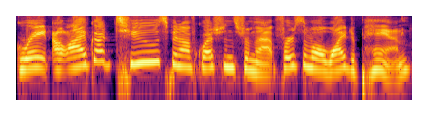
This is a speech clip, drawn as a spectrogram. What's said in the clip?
Great. Oh, I've got two spin-off questions from that. First of all, why Japan?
